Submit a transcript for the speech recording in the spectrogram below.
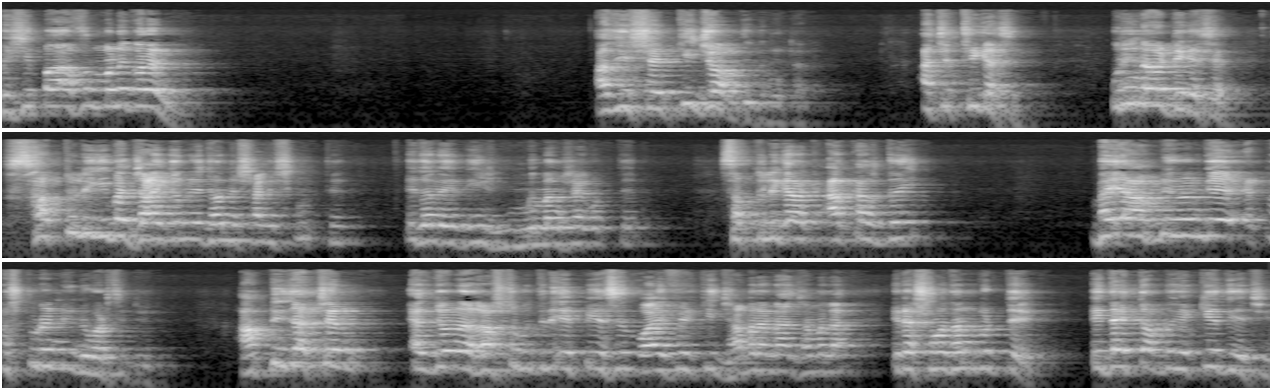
বেশি পাওয়ারফুল মনে করেন? আজিজ সাহেব, কি জবাব দিবেন এটা? আচ্ছা ঠিক আছে। উনি না ডেকেছেন। ছাত্রলীগ বা কেন এই ধরনের সালিশ করতে এই ধরনের মীমাংসা করতে। ছাত্রলীগ আর আর কাজ দেয় ভাই আপনি হলেন যে একটা স্টুডেন্ট ইউনিভার্সিটির আপনি যাচ্ছেন একজন রাষ্ট্রপতির এপিএস এর ওয়াইফের কি ঝামেলা, না ঝামেলা? এটা সমাধান করতে এই দায়িত্ব আপনাকে কে দিয়েছে?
